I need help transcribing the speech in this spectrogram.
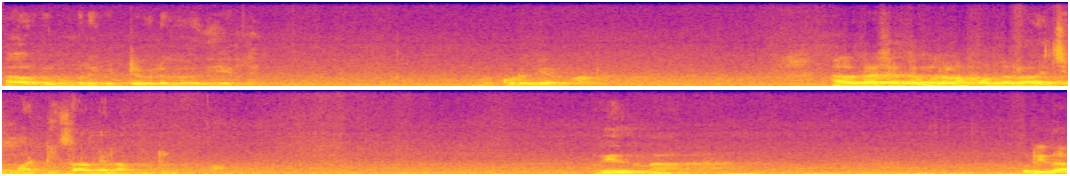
அவர்கள் உங்களை விட்டு விலகுவதே இல்லை. உங்கள் கூடவே இருப்பாங்க. அதுதான் செத்தவங்களெல்லாம் ஃபோட்டோலாம் வச்சு மாட்டி சாமியெல்லாம் கும்பிட்டு நிற்பான் புரியுதுங்களா? புரியுதா?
